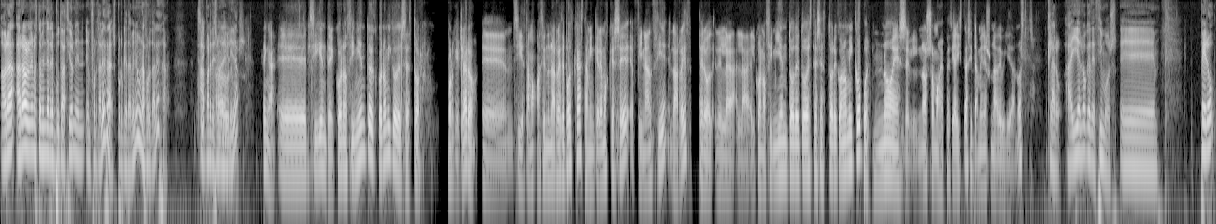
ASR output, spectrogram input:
Ahora, ahora hablaremos también de reputación en, fortalezas, porque también es una fortaleza. Aparte es una debilidad. Venga, eh, el siguiente, conocimiento económico del sector. Porque claro, eh, si estamos haciendo una red de podcast, también queremos que se financie la red, pero el conocimiento de todo este sector económico, pues no es el, no somos especialistas y también es una debilidad nuestra. Claro, ahí es lo que decimos. Eh, pero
